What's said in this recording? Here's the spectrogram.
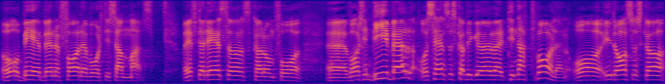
och, och be bönen Fader vår tillsammans. Och efter det så ska de få varsin bibel och sen så ska vi gå över till nattvarden. Och idag så ska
